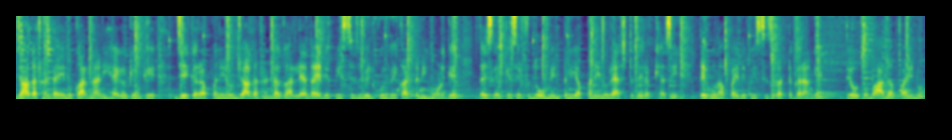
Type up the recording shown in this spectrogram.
ਜ਼ਿਆਦਾ ਠੰਡਾ ਇਹਨੂੰ ਕਰਨਾ ਨਹੀਂ ਹੈਗਾ ਕਿਉਂਕਿ ਜੇਕਰ ਆਪਾਂ ਨੇ ਇਹਨੂੰ ਜ਼ਿਆਦਾ ਠੰਡਾ ਕਰ ਲਿਆ ਤਾਂ ਇਹਦੇ ਪੀਸਿਸ ਬਿਲਕੁਲ ਵੀ ਕੱਟ ਨਹੀਂ ਹੋਣਗੇ। ਤਾਂ ਇਸ ਕਰਕੇ ਸਿਰਫ 2 ਮਿੰਟ ਲਈ ਆਪਾਂ ਨੇ ਇਹਨੂੰ ਰੈਸਟ ਤੇ ਰੱਖਿਆ ਸੀ ਤੇ ਹੁਣ ਆਪਾਂ ਇਹਦੇ ਪੀਸਿਸ ਕੱਟ ਕਰਾਂਗੇ ਤੇ ਉਸ ਤੋਂ ਬਾਅਦ ਆਪਾਂ ਇਹਨੂੰ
